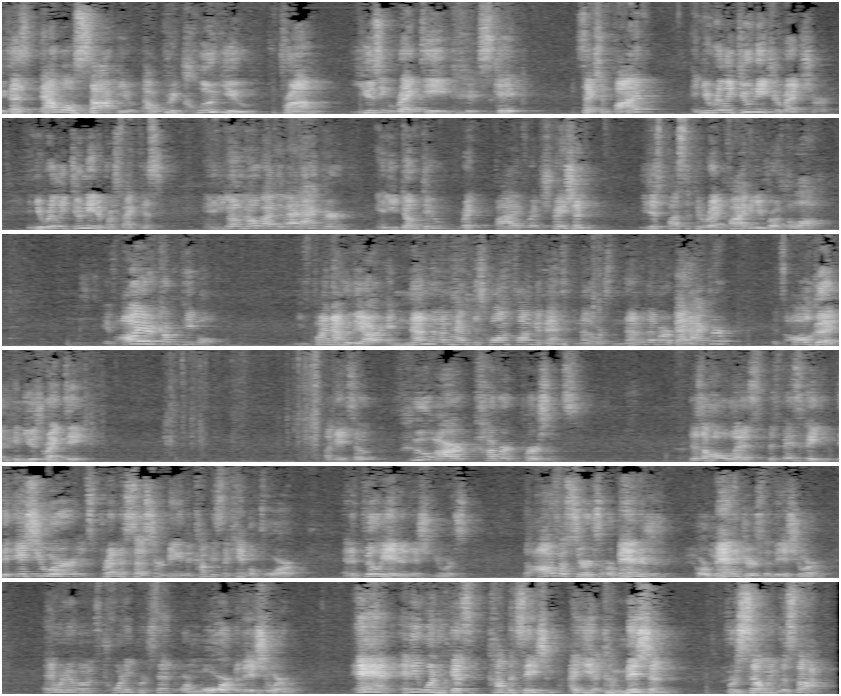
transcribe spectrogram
Because that will stop you, that will preclude you from using Reg D to escape Section 5, and you really do need your red shirt, and you really do need a prospectus. And if you don't know about the bad actor, and you don't do Reg 5 registration, you just busted through Reg 5 and you broke the law. If all your covered people you find out who they are, and none of them have a disqualifying event. In other words, none of them are a bad actor. It's all good. You can use Reg D. Okay, so who are covered persons? There's a whole list. It's basically the issuer, its predecessor, meaning the companies that came before, and affiliated issuers, the officers or managers or managers of the issuer, anyone who owns 20% or more of the issuer, and anyone who gets compensation, i.e. a commission for selling the stock.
